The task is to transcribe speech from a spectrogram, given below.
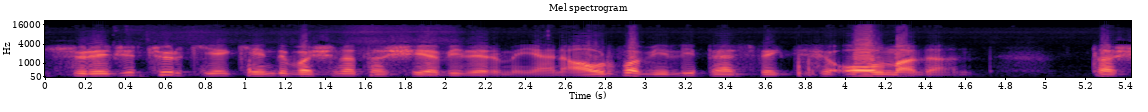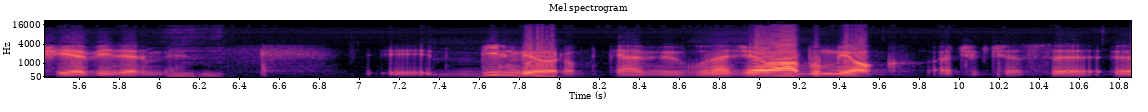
süreci Türkiye kendi başına taşıyabilir mi? Yani Avrupa Birliği perspektifi olmadan taşıyabilir mi? Hı hı. Ee, bilmiyorum. Yani buna cevabım yok açıkçası. Ee,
